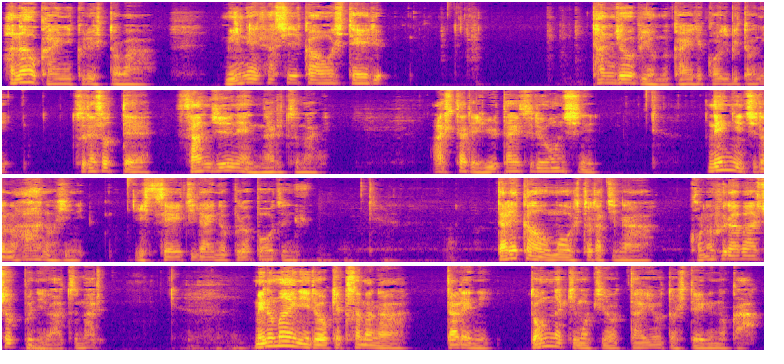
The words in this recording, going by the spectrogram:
花を買いに来る人は、みんな優しい顔をしている。誕生日を迎える恋人に、連れ添って30年になる妻に、明日で優待する恩師に、年に一度の母の日に、一世一代のプロポーズに、誰かを思う人たちが、このフラワーショップには集まる。目の前にいるお客様が、誰にどんな気持ちを伝えようとしているのか、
